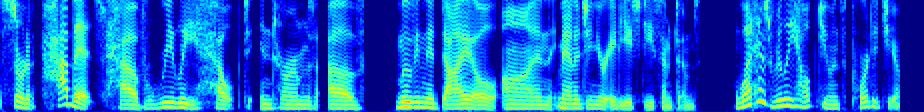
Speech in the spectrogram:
sort of habits have really helped in terms of moving the dial on managing your ADHD symptoms. What has really helped you and supported you?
